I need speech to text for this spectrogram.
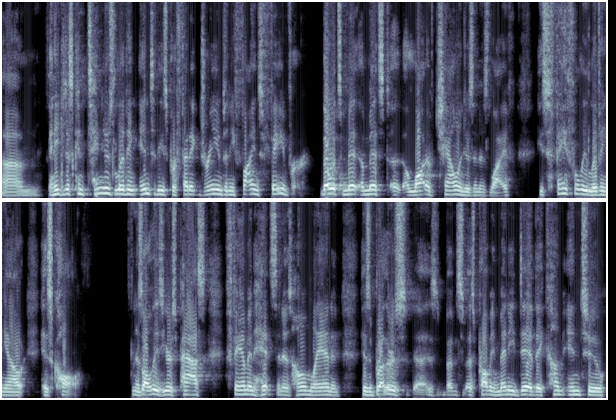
Um, and he just continues living into these prophetic dreams and he finds favor. Though it's amidst a, a lot of challenges in his life, he's faithfully living out his call. And as all these years pass, famine hits in his homeland, and his brothers, as, as probably many did, they come into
